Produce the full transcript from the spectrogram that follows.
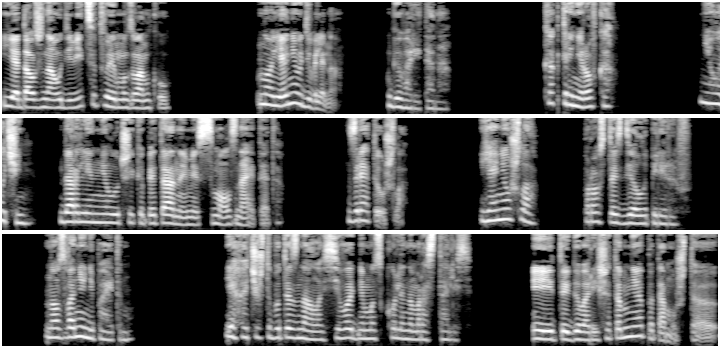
«Я должна удивиться твоему звонку». «Но я не удивлена», — говорит она. «Как тренировка?» «Не очень. Дарлин не лучший капитан, и мисс Смол знает это. Зря ты ушла». «Я не ушла. Просто сделала перерыв. Но звоню не поэтому. Я хочу, чтобы ты знала, сегодня мы с Колином расстались. И ты говоришь это мне, потому что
